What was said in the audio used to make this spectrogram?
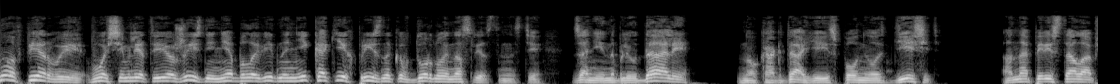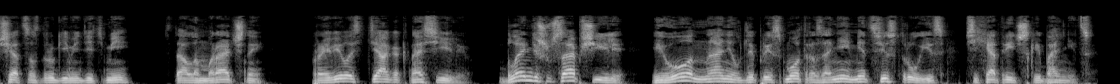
но в первые восемь лет ее жизни не было видно никаких признаков дурной наследственности. За ней наблюдали, но когда ей исполнилось десять, Она перестала общаться с другими детьми, стала мрачной, проявилась тяга к насилию. Блендишу сообщили, и он нанял для присмотра за ней медсестру из психиатрической больницы.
